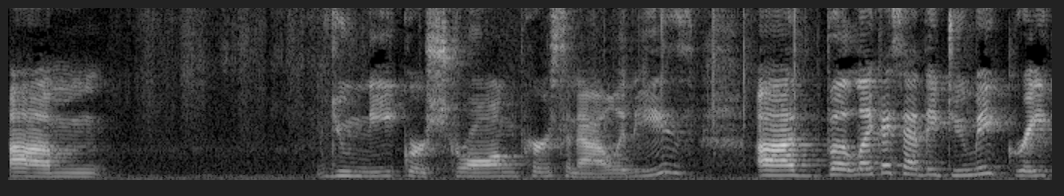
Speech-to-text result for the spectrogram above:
um unique or strong personalities. Uh, but like I said, they do make great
